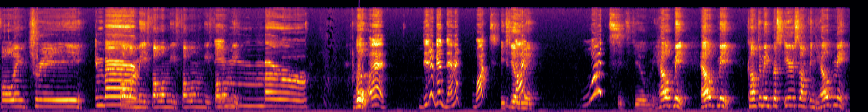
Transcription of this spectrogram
Falling tree. Timber. Follow me, follow me, follow me, follow me. Timber. Whoa! Oh, hey. Did you get damage? What? It You killed died? me. What? It killed me. Help me! Help me! Come to me and press E or something. Help me!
